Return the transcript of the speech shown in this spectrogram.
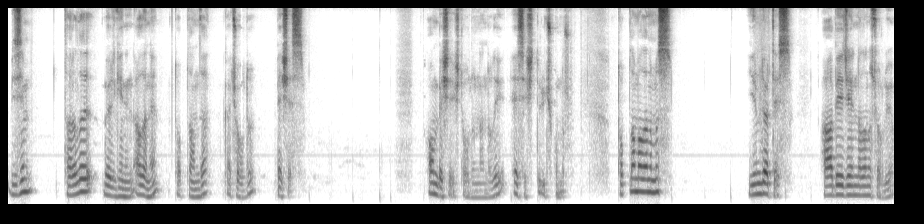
Bizim taralı bölgenin alanı toplamda kaç oldu? 5S. 15'e eşit olduğundan dolayı S eşittir 3 bulunur. Toplam alanımız 24S ABC'nin alanı soruluyor.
